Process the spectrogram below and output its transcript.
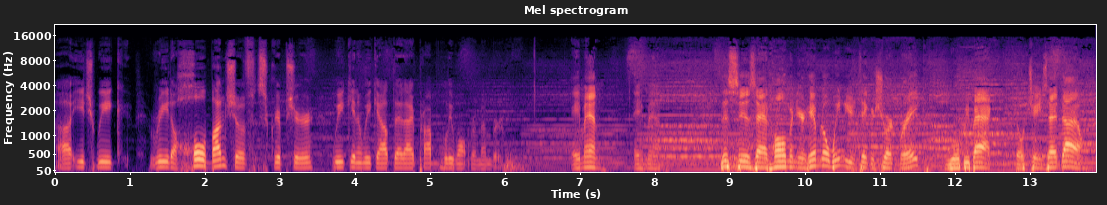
uh, each week read a whole bunch of scripture week in and week out that I probably won't remember. Amen. Amen. This is At Home in Your Hymnal. We need to take a short break. We'll be back. Don't change that dial.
